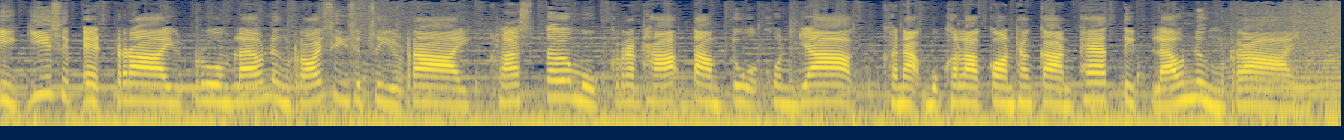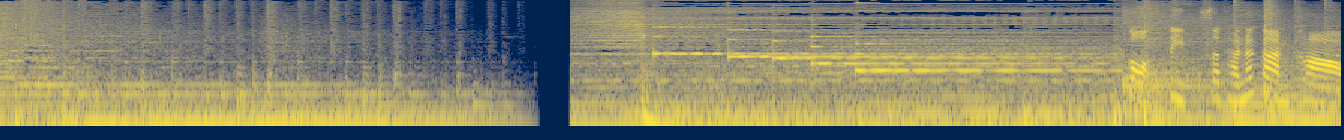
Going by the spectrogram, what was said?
อีก 21 ราย รวมแล้ว 144 ราย คลัสเตอร์หมูกระทะตามตัวคนยาก ขณะบุคลากรทางการแพทย์ติดแล้ว 1 ราย กาะติดสถานการณ์ข่าว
